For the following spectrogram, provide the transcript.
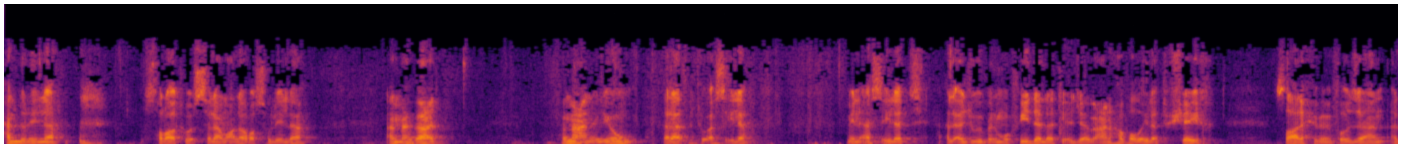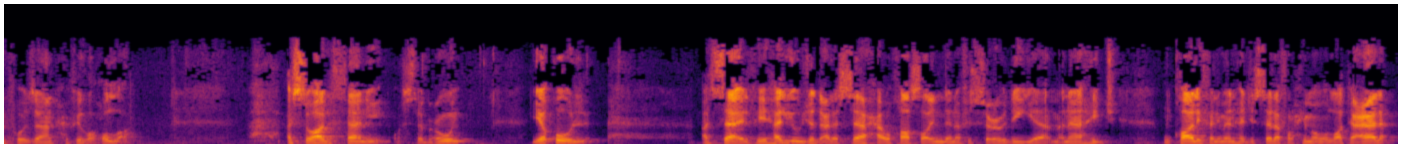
الحمد لله والصلاة والسلام على رسول الله. أما بعد فمعنا اليوم ثلاثة أسئلة. من أسئلة الأجوبة المفيدة التي أجاب عنها فضيلة الشيخ صالح بن فوزان الفوزان حفظه الله. السؤال الثاني والسبعون يقول السائل فيه هل يوجد على الساحة وخاصة عندنا في السعودية مناهج مخالفة لمنهج السلف رحمه الله تعالى؟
